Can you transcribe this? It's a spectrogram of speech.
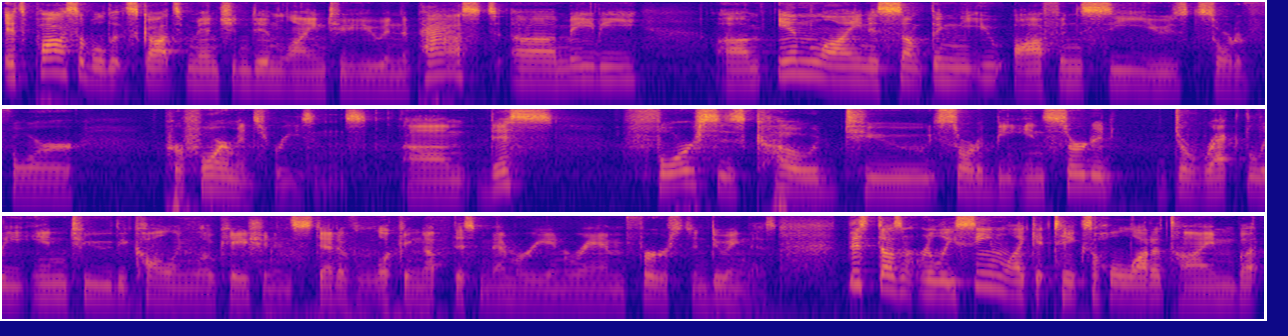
it's possible that Scott's mentioned inline to you in the past. Uh, maybe um, inline is something that you often see used sort of for performance reasons. Um, this forces code to sort of be inserted directly into the calling location instead of looking up this memory in RAM first and doing this. This doesn't really seem like it takes a whole lot of time, but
